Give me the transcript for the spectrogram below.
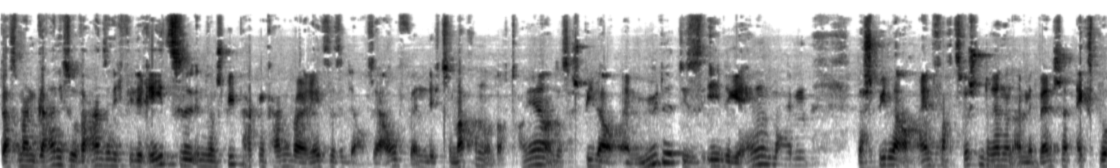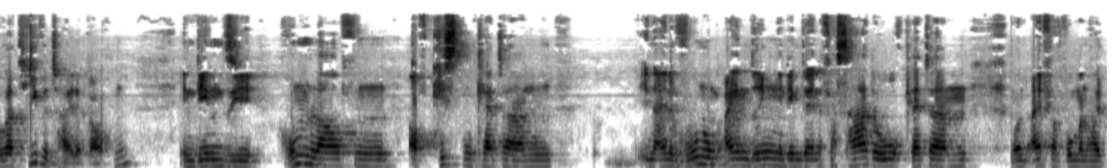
dass man gar nicht so wahnsinnig viele Rätsel in so ein Spiel packen kann, weil Rätsel sind ja auch sehr aufwendig zu machen und auch teuer und dass das Spieler auch ermüdet, dieses ewige Hängenbleiben, dass Spieler auch einfach zwischendrin in einem Adventure explorative Teile brauchen, in denen sie rumlaufen, auf Kisten klettern, in eine Wohnung eindringen, indem sie eine Fassade hochklettern und einfach, wo man halt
